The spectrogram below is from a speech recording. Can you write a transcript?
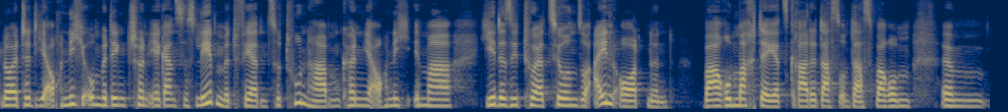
Leute, die auch nicht unbedingt schon ihr ganzes Leben mit Pferden zu tun haben, können ja auch nicht immer jede Situation so einordnen warum macht er jetzt gerade das und das? Warum ähm,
